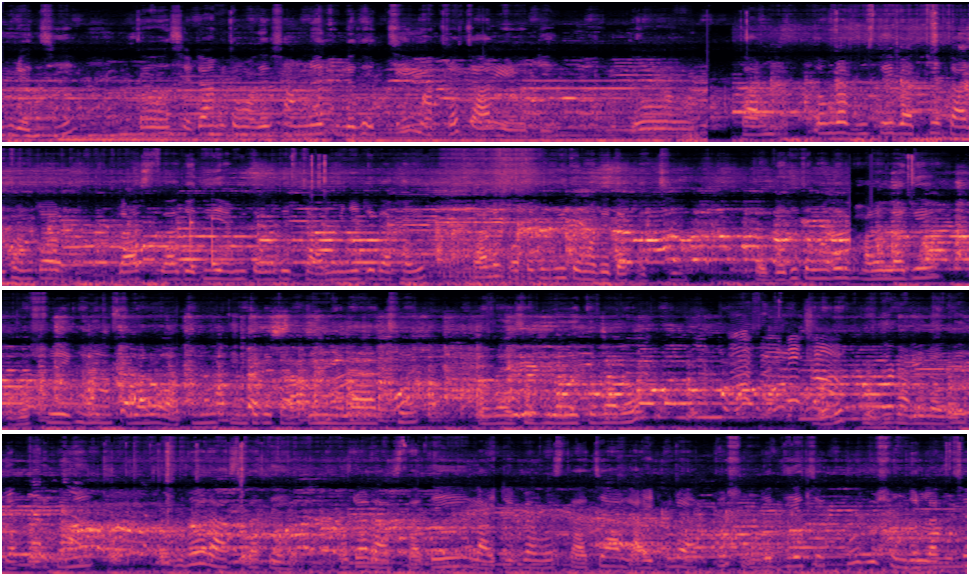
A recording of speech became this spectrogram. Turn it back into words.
ঘুরেছি, তো সেটা আমি তোমাদের সামনে তুলে ধরছি মাত্র চার মিনিটে। তো তোমরা বুঝতেই পারছ, চার ঘণ্টার রাস্তা যদি আমি তোমাদের চার মিনিটে দেখাই, তাহলে কতটুকুই তোমাদের দেখাচ্ছি। তো যদি তোমাদের ভালো লাগে, অবশ্যই এখানে আসতে পারো। এখনও তিন থেকে চার দিন মেলা আছে, তোমরা এসে ঘুরে যেতে পারো। আমাদের খুবই ভালো লাগে। দেখো এখানে পুরো রাস্তাতেই, গোটা রাস্তাতেই লাইটের ব্যবস্থা আছে, আর লাইটগুলো এত সুন্দর দিয়েছে, খুবই সুন্দর লাগছে।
